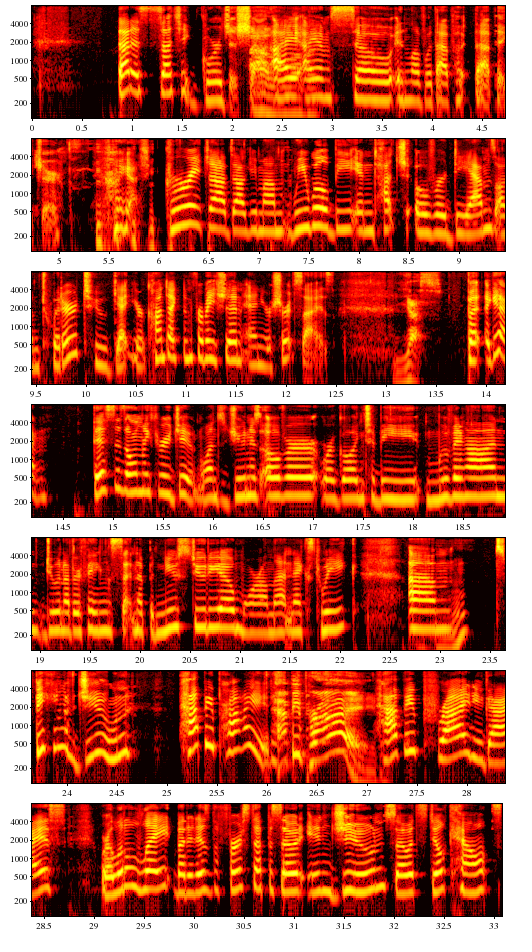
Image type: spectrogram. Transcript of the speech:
That is such a gorgeous shot. I I, I, am so in love with that that picture. Oh my gosh, great job, doggy mom. We will be in touch over DMs on Twitter to get your contact information and your shirt size. Yes. But again, this is only through June. Once June is over, we're going to be moving on, doing other things, setting up a new studio. More on that next week. Um, Speaking of June, happy Pride. Happy Pride. Happy Pride, you guys. We're a little late, but it is the first episode in June, so it still counts.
